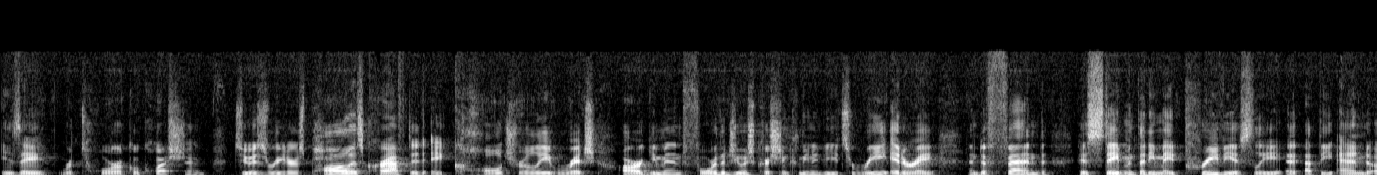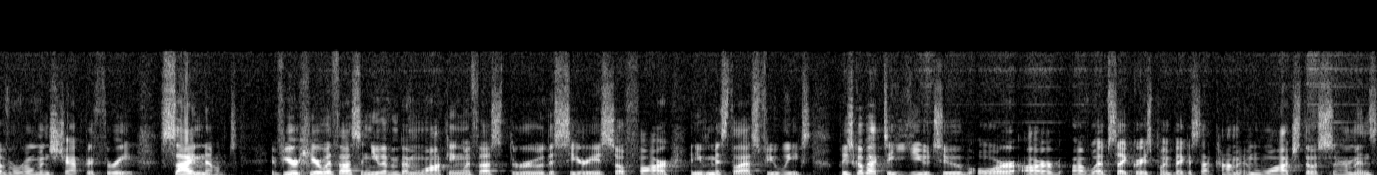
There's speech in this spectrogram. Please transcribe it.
is a rhetorical question to his readers. Paul has crafted a culturally rich argument for the Jewish Christian community to reiterate and defend his statement that he made previously at the end of Romans chapter 3. Side note if you're here with us and you haven't been walking with us through the series so far and you've missed the last few weeks, please go back to YouTube or our, our website, gracepointvegas.com, and watch those sermons.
